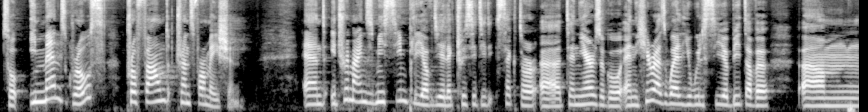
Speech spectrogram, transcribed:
So immense growth, profound transformation. And it reminds me simply of the electricity sector uh, 10 years ago. And here as well, you will see a bit of a um,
